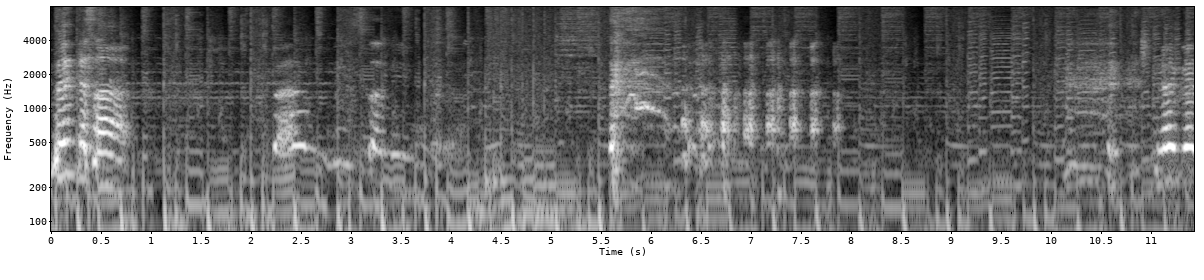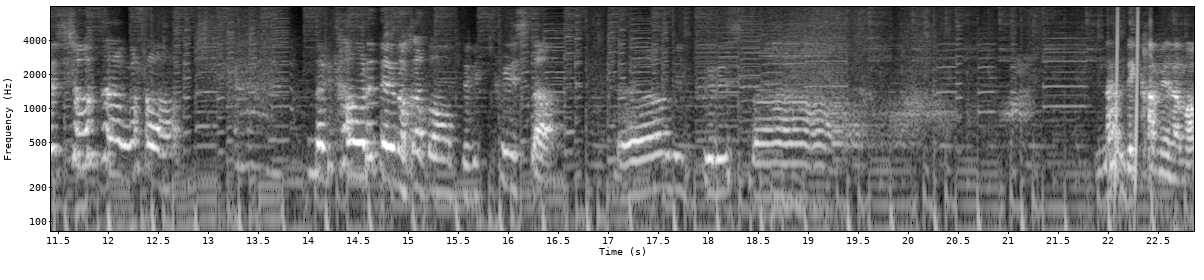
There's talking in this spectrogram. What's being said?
なんかさなんで下にいんの？なんか翔ちゃんがさなんか倒れてるのかと思ってびっくりした。あー、びっくりした。なんでカメラ回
